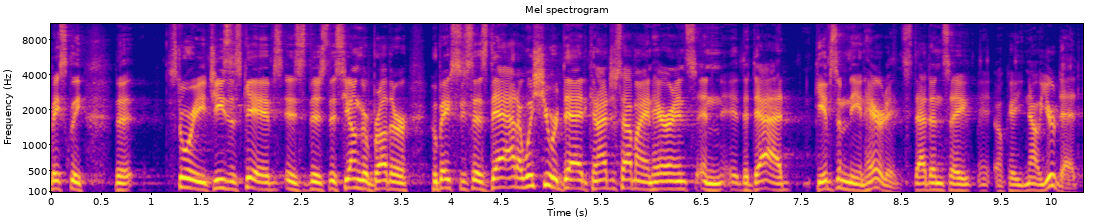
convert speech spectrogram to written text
Basically, the, story Jesus gives is there's this younger brother who basically says, Dad, I wish you were dead. Can I just have my inheritance? And the dad gives him the inheritance. Dad doesn't say, okay, now you're dead.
